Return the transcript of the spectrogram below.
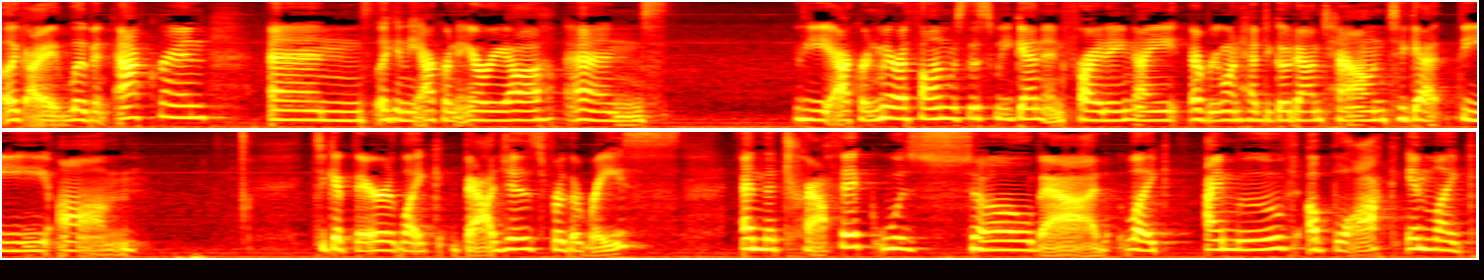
like, I live in Akron and like in the Akron area, and the Akron Marathon was this weekend. And Friday night, everyone had to go downtown to get the, um, to get their like badges for the race. And the traffic was so bad. Like, I moved a block in like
